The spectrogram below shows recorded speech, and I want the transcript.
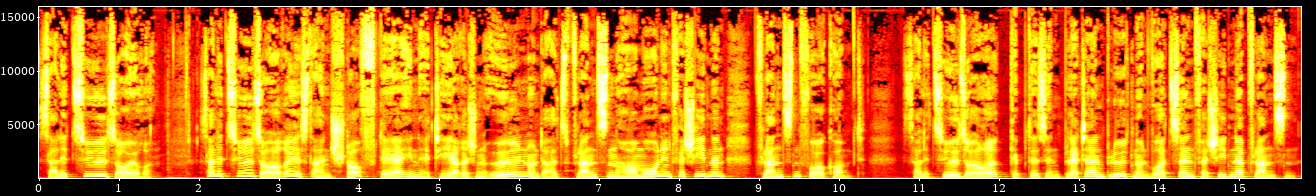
Salicylsäure. Salicylsäure ist ein Stoff, der in ätherischen Ölen und als Pflanzenhormon in verschiedenen Pflanzen vorkommt. Salicylsäure gibt es in Blättern, Blüten und Wurzeln verschiedener Pflanzen.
